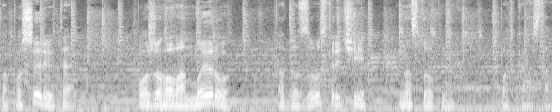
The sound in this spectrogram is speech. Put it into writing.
та поширюйте. Божого вам миру та до зустрічі в наступних подкастах.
